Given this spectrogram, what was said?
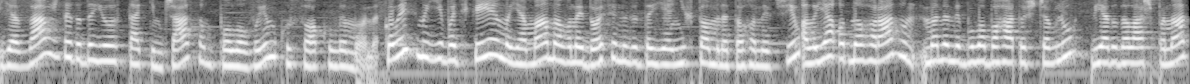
я завжди додаю останнім часом половинку соку лимона. Колись мої батьки, моя мама, вона й досі не додає, ніхто мене того не вчив. Але я одного разу в мене не було багато щавлю, я додала шпинат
